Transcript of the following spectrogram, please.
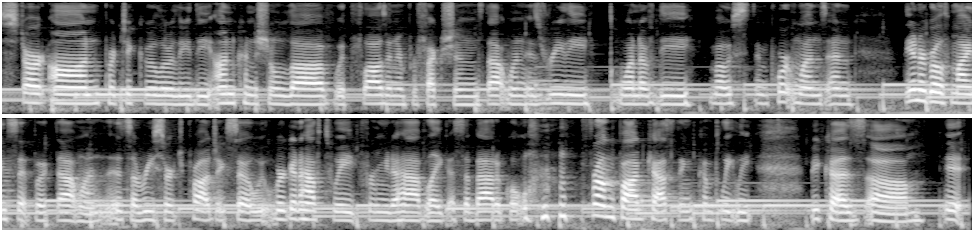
start on, particularly the Unconditional Love with Flaws and Imperfections. That one is really one of the most important ones. And the Inner Growth Mindset book, that one, it's a research project. So we're going to have to wait for me to have like a sabbatical from podcasting completely because um, it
